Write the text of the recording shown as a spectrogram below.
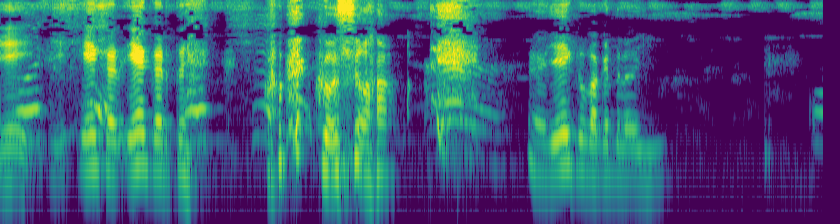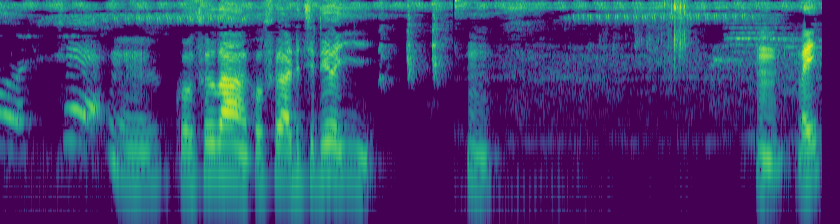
ஏ ஏ- ஏக்கு ஏக்கு அடுத்து கொசுவா ஏக்கு பக்கத்தில் வை. கொசு. தான். கொசு அடிச்சுட்டு வை. ம். ம் வை.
